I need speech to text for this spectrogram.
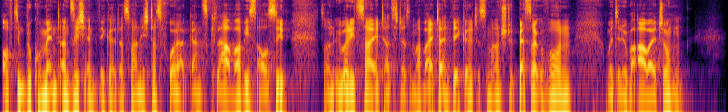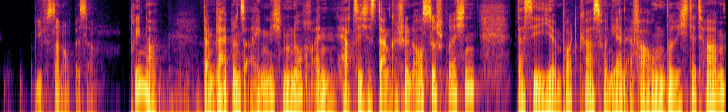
auf dem Dokument an sich entwickelt. Das war nicht, dass vorher ganz klar war, wie es aussieht, sondern über die Zeit hat sich das immer weiterentwickelt, ist immer ein Stück besser geworden und mit den Überarbeitungen lief es dann auch besser. Prima. Dann bleibt uns eigentlich nur noch ein herzliches Dankeschön auszusprechen, dass Sie hier im Podcast von Ihren Erfahrungen berichtet haben.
